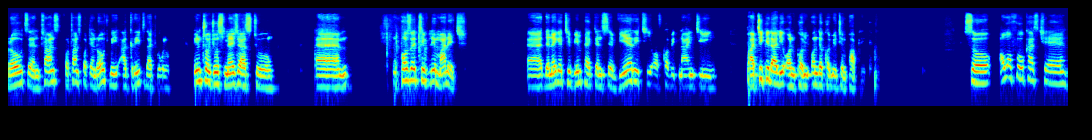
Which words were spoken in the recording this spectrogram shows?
roads and trans- for transport and roads, we agreed that we will introduce measures to um, positively manage uh, the negative impact and severity of COVID 19, particularly on, com- on the commuting public. So, our focus, Chair,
